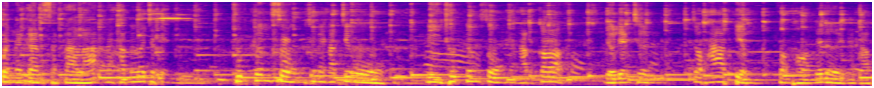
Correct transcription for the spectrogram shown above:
บรรณาการสักการะนะครับ ไม่ว่าจะเป็นชุดเครื่องทรงใช่ไหมครับเจโอ มีชุดเครื่องทรงนะครับ ก็เดี๋ยวเรียนเชิญเจ้าภาพเตรียมความพร้อมได้เลยนะครับ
